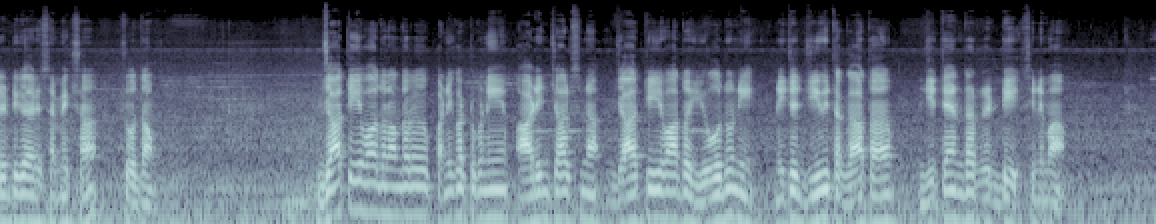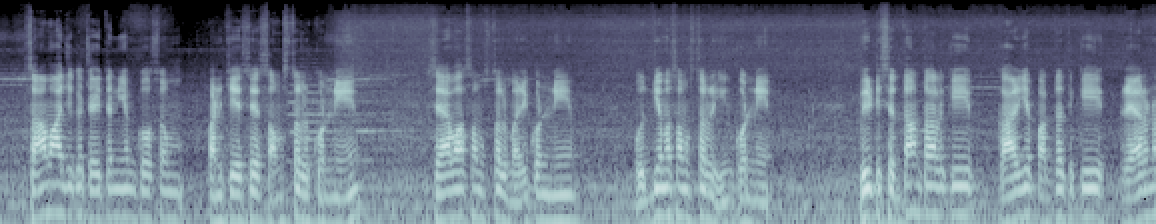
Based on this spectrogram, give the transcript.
రెడ్డి గారి సమీక్ష చూద్దాం. జాతీయవాదులందరూ పనికట్టుకుని ఆడించాల్సిన జాతీయవాద యోధుని నిజ జీవిత గాథ జితేందర్ రెడ్డి సినిమా. సామాజిక చైతన్యం కోసం పనిచేసే సంస్థలు కొన్ని సేవా సంస్థలు మరికొన్ని ఉద్యమ సంస్థలు ఇంకొన్ని. వీటి సిద్ధాంతాలకి కార్య పద్ధతికి ప్రేరణ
